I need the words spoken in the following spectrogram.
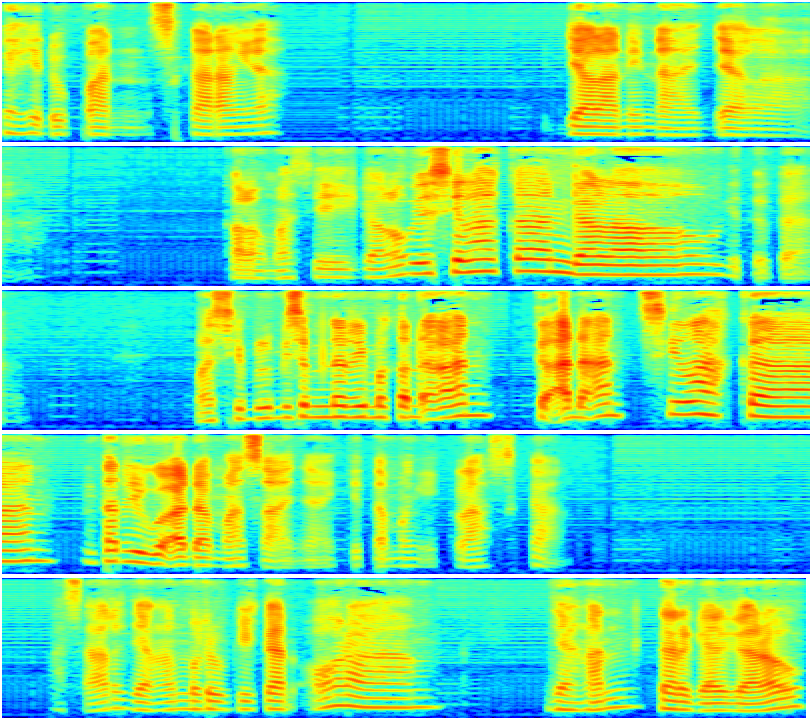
kehidupan sekarang ya. Jalanin aja lah. Kalau masih galau ya silakan galau gitu kan. Masih belum bisa menerima keadaan keadaan silahkan ntar juga ada masanya kita mengikhlaskan. Asal jangan merugikan orang jangan gara-gara galau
